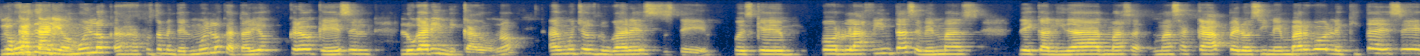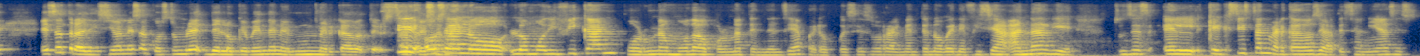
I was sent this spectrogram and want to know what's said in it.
Locatario. Muy, justamente, muy locatario, creo que es el lugar indicado, ¿no? Hay muchos lugares, este, pues que por la finta se ven más de calidad, más, más acá, pero sin embargo le quita ese esa tradición, esa costumbre de lo que venden en un mercado Sí, o sea, lo, lo, modifican por una moda o por una tendencia, pero pues eso realmente no beneficia a nadie. Entonces, el que existan mercados de artesanías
